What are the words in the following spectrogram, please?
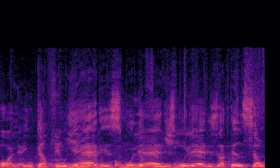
Olha, então, mulheres, mulheres, mulheres, atenção.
